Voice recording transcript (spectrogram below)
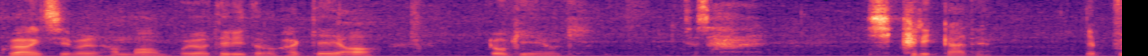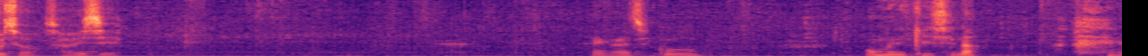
고향집을 한번 보여드리도록 할게요. 여기에 여기 짜잔 시크릿 가든 예쁘죠 저희 집 해가지고 어머니 계시나?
